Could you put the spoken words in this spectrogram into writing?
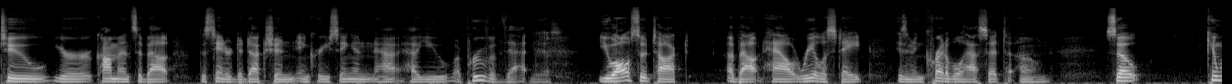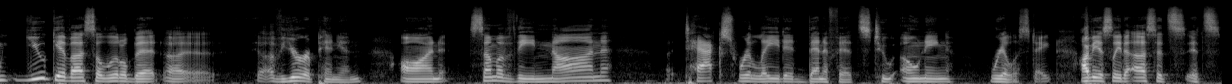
to your comments about the standard deduction increasing and how, how you approve of that, Yes. you also talked about how real estate is an incredible asset to own. So, can you give us a little bit uh, of your opinion on some of the non tax related benefits to owning real estate? Obviously, to us, it's it's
